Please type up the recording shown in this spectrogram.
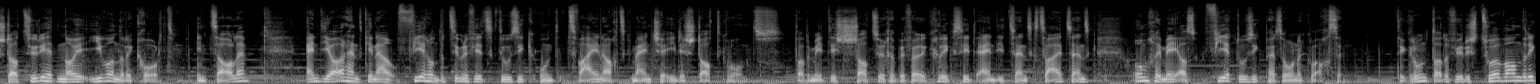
Die Stadt Zürich hat einen neuen Einwohnerrekord. In Zahlen. Ende Jahr haben genau 447.082 Menschen in der Stadt gewohnt. Damit ist die Stadt Zürcher Bevölkerung seit Ende 2022 um etwas mehr als 4.000 Personen gewachsen. Der Grund dafür ist die Zuwanderung.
